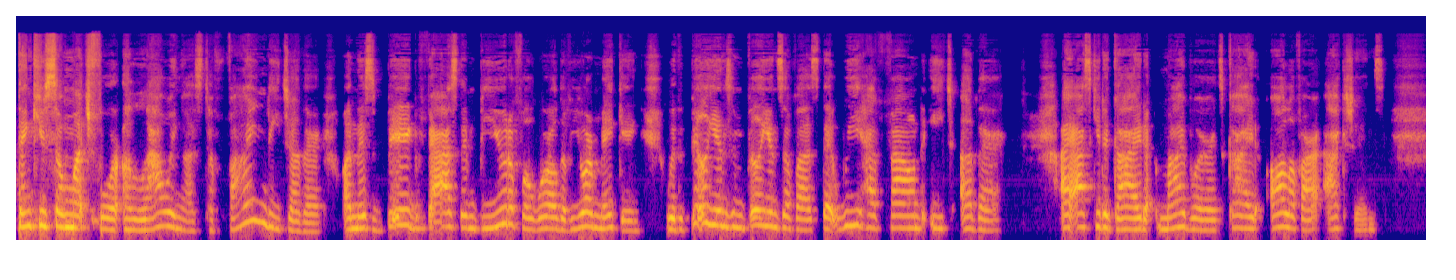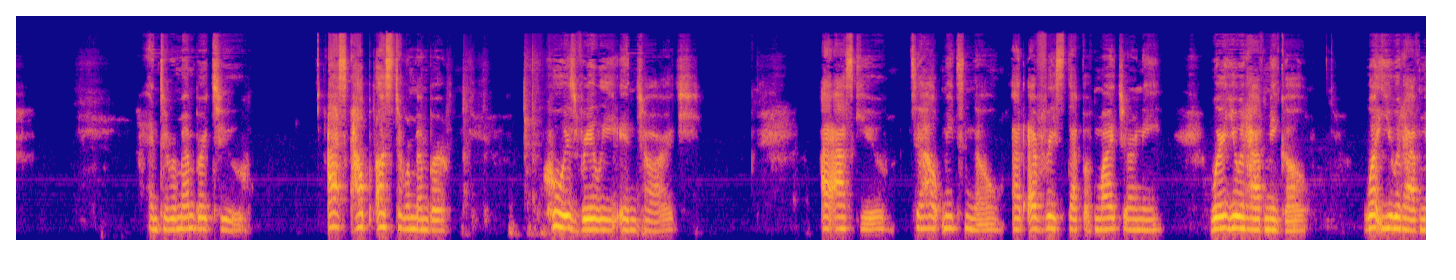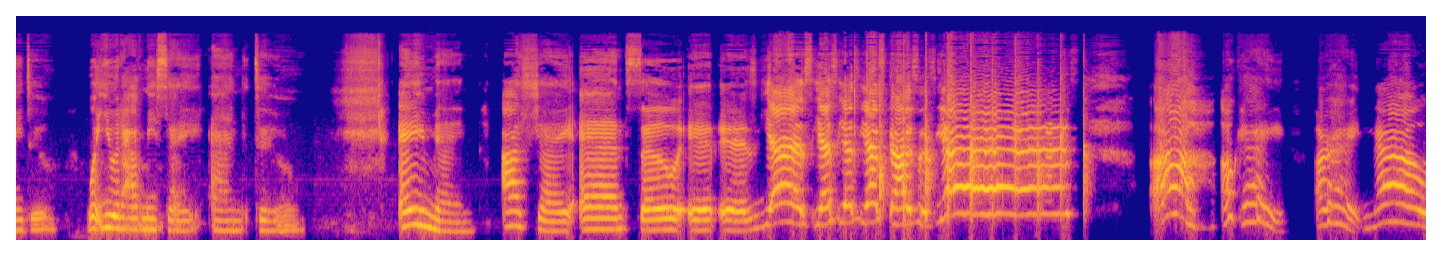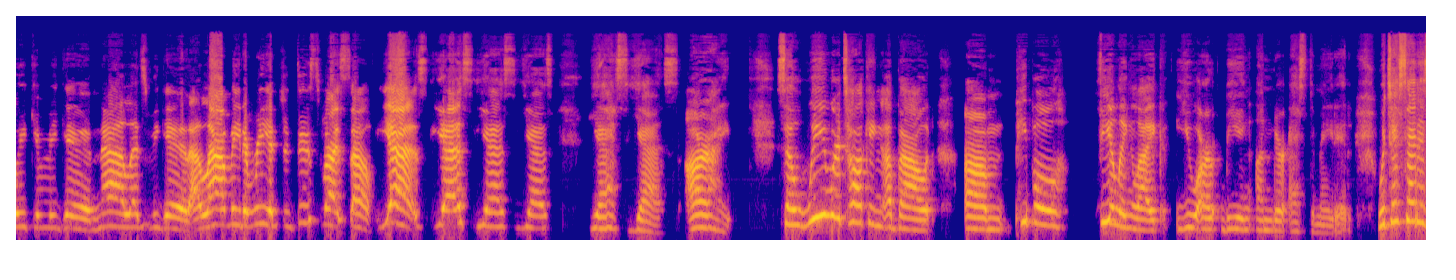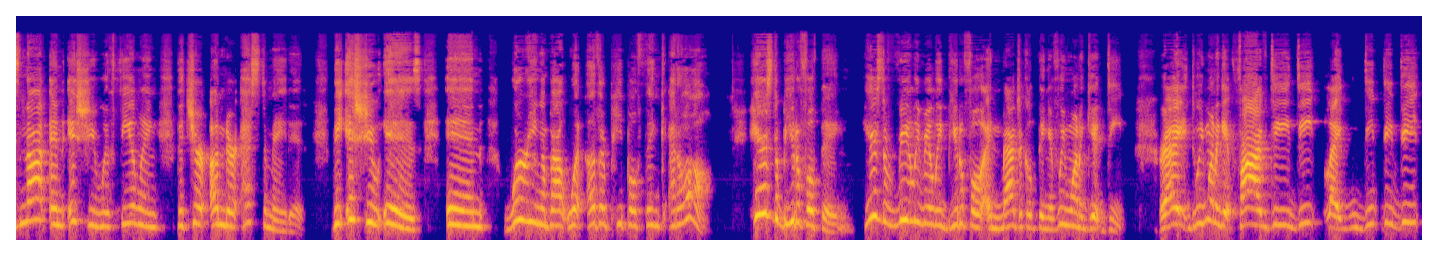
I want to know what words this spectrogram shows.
Thank you so much for allowing us to find each other on this big, vast, and beautiful world of your making with billions and billions of us that we have found each other. I ask you to guide my words, guide all of our actions, and to remember to ask, help us to remember who is really in charge. I ask you to help me to know at every step of my journey where you would have me go, what you would have me do, what you would have me say and do. Amen. Ashe. And so it is. Yes, yes, yes, yes, goddesses. Yes. Ah, okay. All right, now we can begin. Now let's begin. Allow me to reintroduce myself. Yes, yes, yes, yes, yes, yes. All right. So we were talking about um, people feeling like you are being underestimated, which I said is not an issue with feeling that you're underestimated. The issue is in worrying about what other people think at all. Here's the beautiful thing. Here's the really, really beautiful and magical thing if we want to get deep, right? Do we want to get 5D deep, like deep, deep, deep?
